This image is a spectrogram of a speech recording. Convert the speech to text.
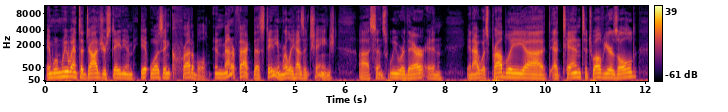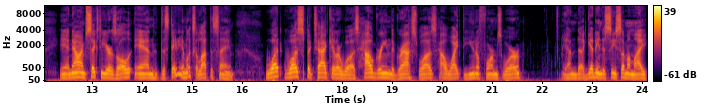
And when we went to Dodger Stadium, it was incredible. And matter of fact, the stadium really hasn't changed uh, since we were there. And and I was probably uh, at 10 to 12 years old. And now I'm 60 years old, and the stadium looks a lot the same. What was spectacular was how green the grass was, how white the uniforms were, and uh, getting to see some of my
